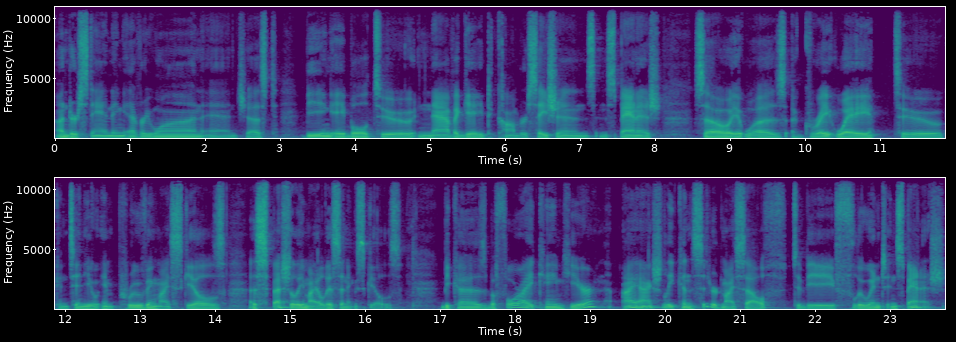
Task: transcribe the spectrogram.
understanding everyone and just being able to navigate conversations in Spanish. So it was a great way to continue improving my skills, especially my listening skills. Because before I came here, I actually considered myself to be fluent in Spanish.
